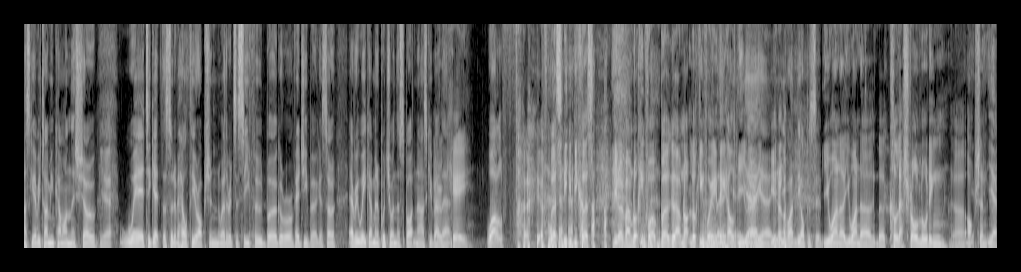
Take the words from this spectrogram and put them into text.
ask you every time you come on this show Yeah. where to get the sort of healthier option, whether it's a seafood burger or a veggie burger. So every week I'm going to put you on the spot and ask you about that. Okay. Well, firstly, because you know, if I'm looking for a burger, I'm not looking for anything healthy. Yeah, right? I mean, yeah. You, You, want the opposite. you want a, you want the the cholesterol loading uh, option. yeah.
